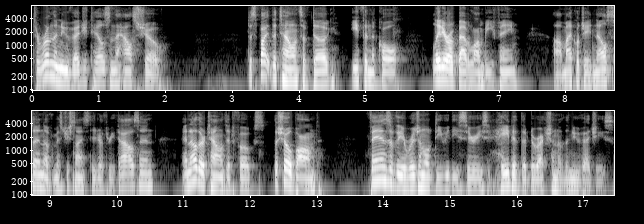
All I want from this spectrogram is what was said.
to run the new VeggieTales in the House show. Despite the talents of Doug, Ethan Nicolle, later of Babylon Bee fame, uh, Michael J. Nelson of Mystery Science Theater 3000, and other talented folks, the show bombed. Fans of the original DVD series hated the direction of the new veggies.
